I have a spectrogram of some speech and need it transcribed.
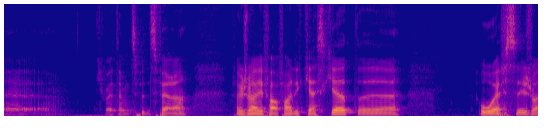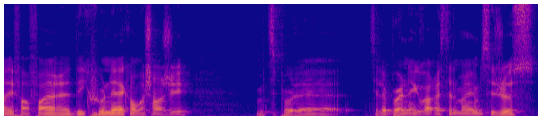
euh, qui va être un petit peu différent. Fait que je vais aller faire faire des casquettes OFC, je vais aller faire faire des crewnecks, on va changer un petit peu le. Le branding va rester le même, c'est juste.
